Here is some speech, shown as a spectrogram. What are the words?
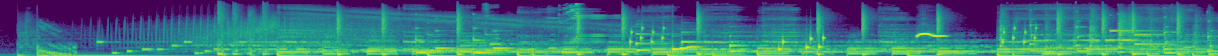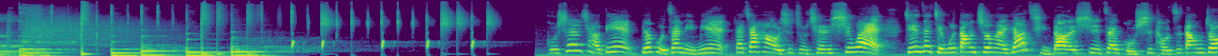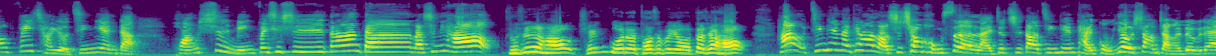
股市热炒店标股在里面，大家好，我是主持人施伟。今天在节目当中呢，邀请到的是在股市投资当中非常有经验的黄世明分析师，当当当，老师你好，主持人好，全国的投资朋友大家好。好，今天呢看到老师穿红色来，就知道今天台股又上涨了，对不对？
